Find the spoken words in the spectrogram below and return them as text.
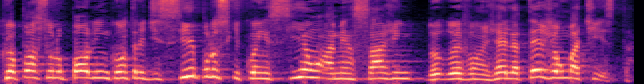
que o apóstolo Paulo encontra discípulos que conheciam a mensagem do, do Evangelho até João Batista,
